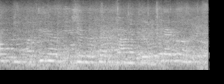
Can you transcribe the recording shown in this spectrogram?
ook een kwartier zullen verder gaan met de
